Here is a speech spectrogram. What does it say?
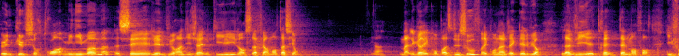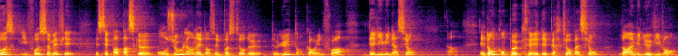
une cuve sur trois, minimum, c'est les levures indigènes qui lancent la fermentation. Hein? Malgré qu'on passe du soufre et qu'on injecte des levures. La vie est très, tellement forte. Il il faut se méfier. Et c'est pas parce qu'on joue, là on est dans une posture de, lutte, encore une fois, d'élimination. Hein. Et donc on peut créer des perturbations dans un milieu vivant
